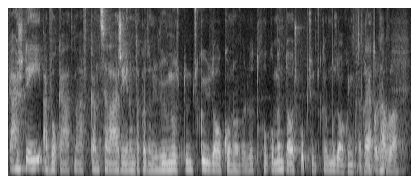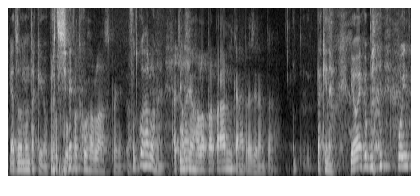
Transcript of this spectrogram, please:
každý advokát má v kanceláři jenom takhle ten živnostenský zákon a vedle toho komentář k občanskému zákonníku. Takhle já to, Pak Havla. já to tam mám taky, jo, protože Fotku, fotku Havla aspoň. Jako. fotku Havla ne. A tím ale... Havla právníka, ne prezidenta. Taky ne. Jo, jako point,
